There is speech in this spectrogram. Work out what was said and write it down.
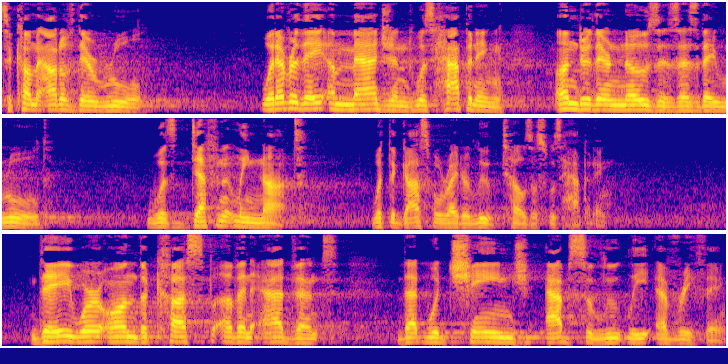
to come out of their rule, whatever they imagined was happening under their noses as they ruled was definitely not what the gospel writer Luke tells us was happening. They were on the cusp of an advent that would change absolutely everything.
